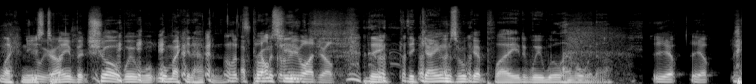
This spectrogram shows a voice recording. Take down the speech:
like news to me, but sure, we will, we'll make it happen. I promise not going to you, my job. the the games will get played. We will have a winner. Yep, yep.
